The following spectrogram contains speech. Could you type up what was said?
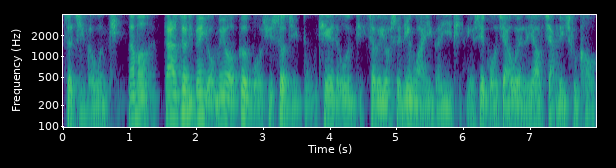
这几个问题。那么，当然这里边有没有各国去涉及补贴的问题，这个又是另外一个议题。有些国家为了要奖励出口，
